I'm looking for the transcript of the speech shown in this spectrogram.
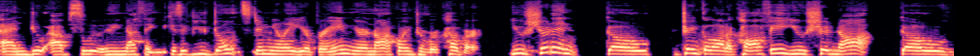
and do absolutely nothing because if you don't stimulate your brain, you're not going to recover. You shouldn't go drink a lot of coffee. You should not go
